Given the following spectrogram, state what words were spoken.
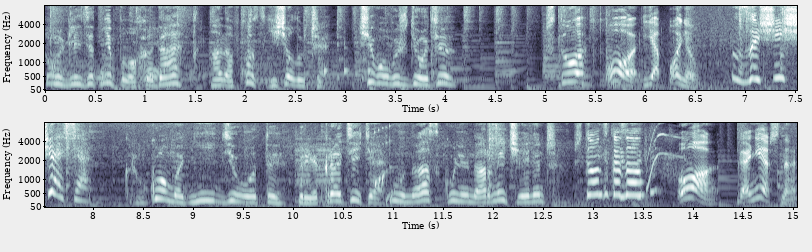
Выглядит неплохо, да? А на вкус еще лучше. Чего вы ждете? Что? О, я понял. Защищайся! Кругом одни идиоты. Прекратите. У нас кулинарный челлендж. Что он сказал? О, конечно.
